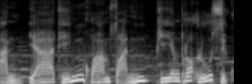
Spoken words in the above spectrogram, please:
าน อย่าทิ้งความฝันเพียงเพราะรู้สึกว่า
